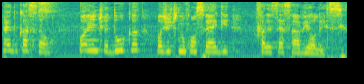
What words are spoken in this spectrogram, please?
A educação. Ou a gente educa, ou a gente não consegue fazer cessar a violência.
